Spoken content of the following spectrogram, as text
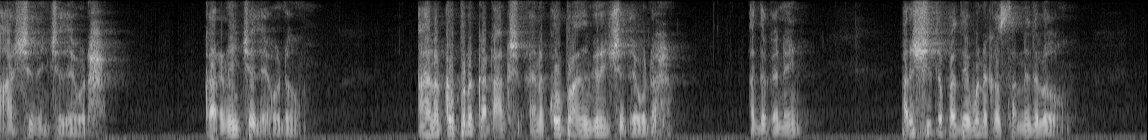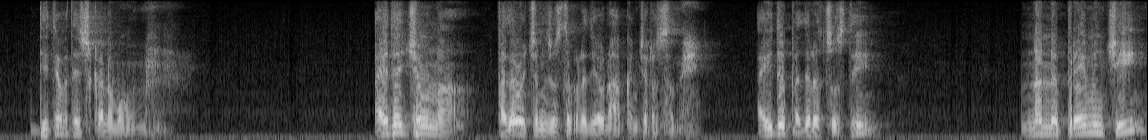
ఆశ్రయించే దేవుడు కరుణించే దేవుడు. ఆయన కృపను కటాక్ష ఆయన కృపను అనుగ్రహించే దేవుడు. అందుకని పరిశుద్ధ దేవుని యొక్క సన్నిధిలో ద్వితీయోపదేశకరణము ఐదధ్యం వచ్చిన చూస్తే కూడా దేవుని ఆకంచరుస్తుంది ఐదు పదిలో చూస్తే నన్ను ప్రేమించి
